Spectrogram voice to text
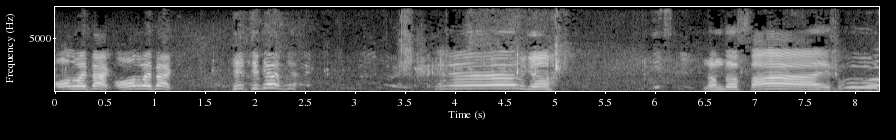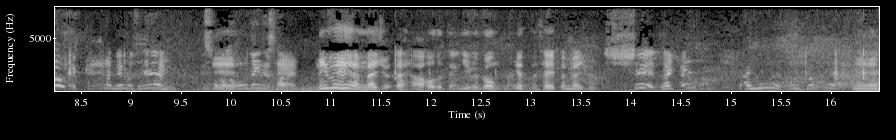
All the way back, all the way back. Keep, keep getting. yeah. There we go. Number five. Woo. Oh my god, it was him. Saw Yeah. the whole thing this time. Leave it here and measure. Eh, I'll hold the thing. You can go get the tape and measure. Shit, like I, I knew it. It was right there. Yeah.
